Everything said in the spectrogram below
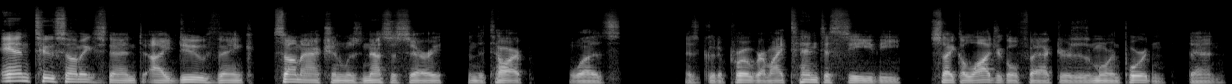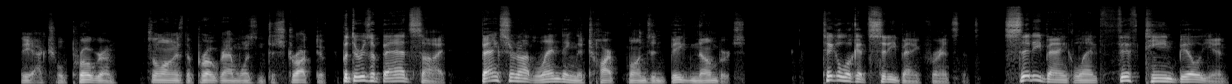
and to some extent, I do think some action was necessary, and the TARP was as good a program. I tend to see the psychological factors as more important than the actual program so long as the program wasn't destructive. But there is a bad side. Banks are not lending the TARP funds in big numbers. Take a look at Citibank, for instance. Citibank lent 15 billion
